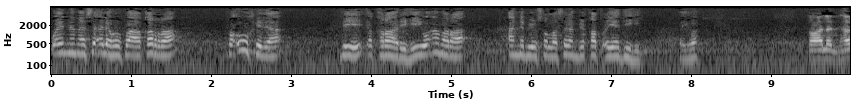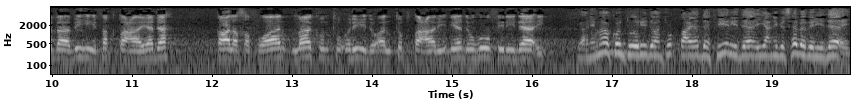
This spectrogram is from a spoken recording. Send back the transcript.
وإنما سأله فأقر فأوخذ بإقراره وأمر النبي صلى الله عليه وسلم بقطع يده. أيوة. قال اذهبا به فاقطعا يده. قال صفوان ما كنت أريد أن تقطع يده في ردائي. يعني ما كنت أريد أن تقطع يده في ردائي يعني بسبب ردائي.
